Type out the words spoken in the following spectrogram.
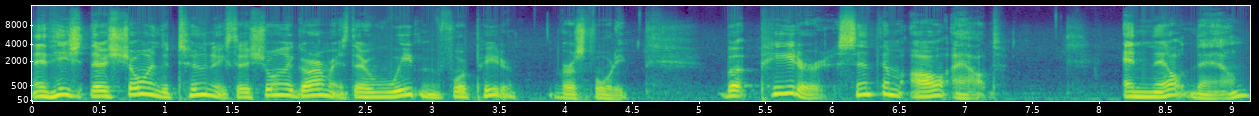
And he, they're showing the tunics. They're showing the garments. They're weeping before Peter verse 40. But Peter sent them all out and knelt down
